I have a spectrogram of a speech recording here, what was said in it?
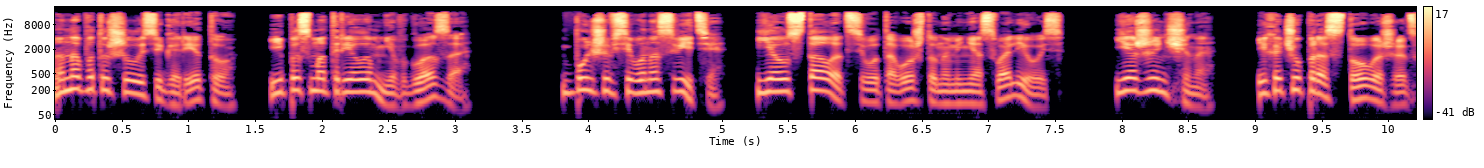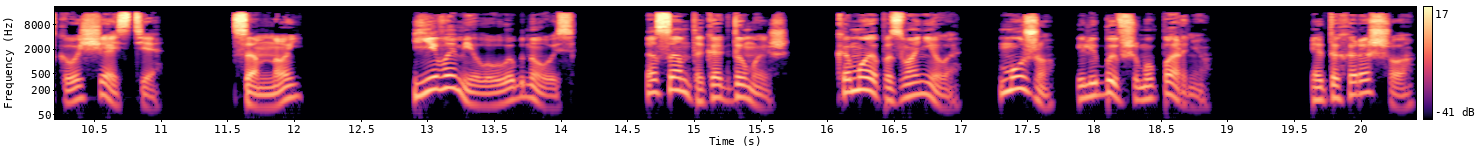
Она потушила сигарету и посмотрела мне в глаза. «Больше всего на свете я устал от всего того, что на меня свалилось. Я женщина и хочу простого женского счастья. Со мной? Ева мило улыбнулась. А сам-то как думаешь? Кому я позвонила? Мужу или бывшему парню? Это хорошо.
